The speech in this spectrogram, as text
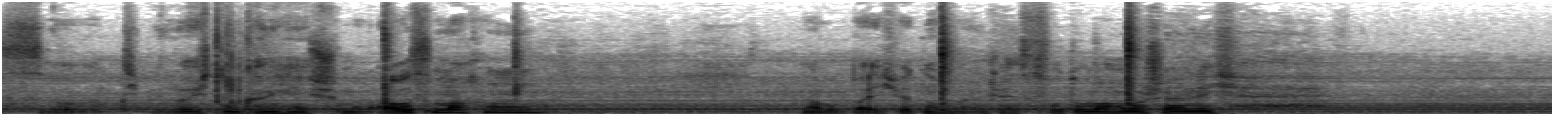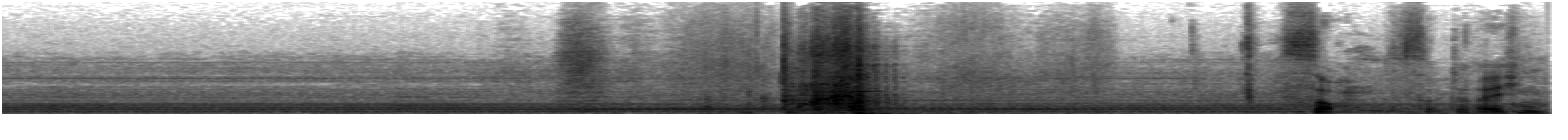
So, die Beleuchtung kann schon mal ausmachen. Na, wobei ich werde noch mal ein kleines Foto machen wahrscheinlich. So, das sollte reichen.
